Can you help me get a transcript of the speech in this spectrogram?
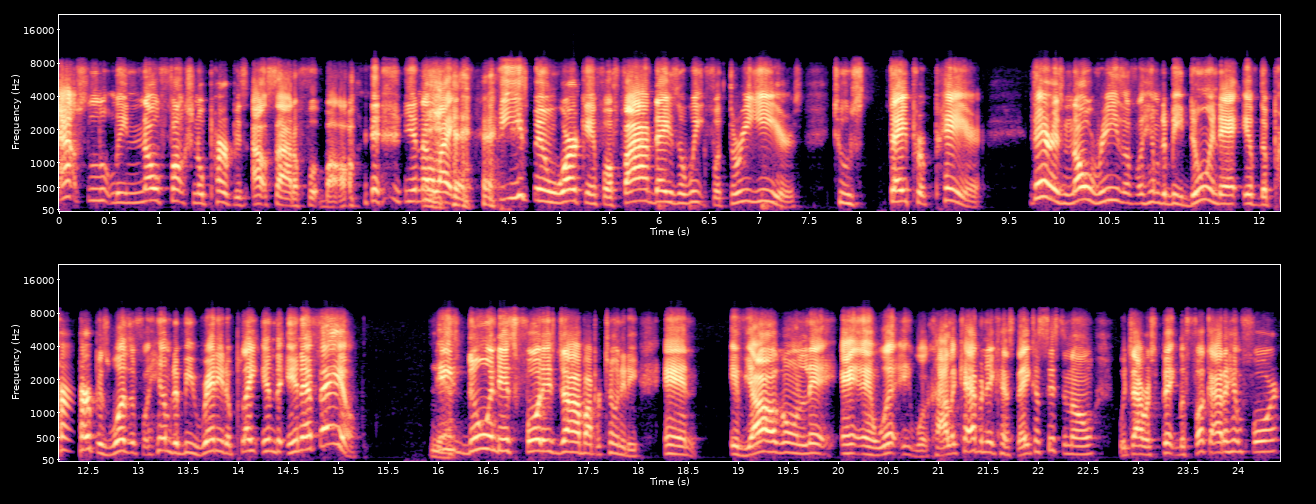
absolutely no functional purpose outside of football. you know, like he's been working for five days a week for three years to stay prepared. There is no reason for him to be doing that if the purpose wasn't for him to be ready to play in the NFL. Yeah. He's doing this for this job opportunity. And if y'all gonna let and, and what what Colin Kaepernick can stay consistent on, which I respect the fuck out of him for,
